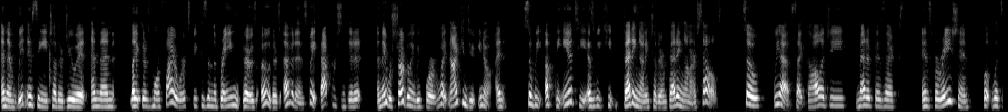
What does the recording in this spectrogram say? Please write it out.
and then witnessing each other do it. And then, like, there's more fireworks because then the brain goes, Oh, there's evidence. Wait, that person did it and they were struggling before. Wait, now I can do, you know, and so we up the ante as we keep betting on each other and betting on ourselves. So we have psychology, metaphysics, inspiration. But what's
